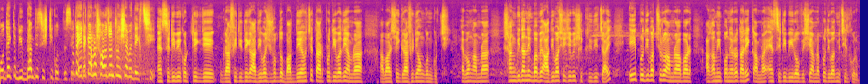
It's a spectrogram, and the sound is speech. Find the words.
মধ্যে একটা বিভ্রান্তি সৃষ্টি করতেছে। এটাকে আমরা ষড়যন্ত্র হিসেবে দেখছি। এনসিটিভি কর্তৃক যে গ্রাফিতি থেকে আদিবাসী শব্দ বাদ দেওয়া হচ্ছে, তার প্রতিবাদে আমরা আবার সেই গ্রাফিটি অঙ্কন করছি এবং আমরা সাংবিধানিকভাবে আদিবাসী হিসেবে স্বীকৃতি চাই। এই প্রতিবাদ শুরু আমরা আবার আগামী পনেরো তারিখ আমরা এনসিটিভির অফিসে আমরা প্রতিবাদ মিছিল করব।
